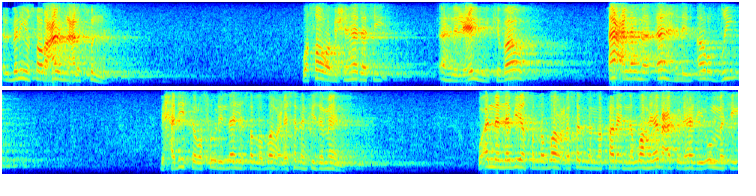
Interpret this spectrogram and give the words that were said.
الألباني صار عالما على السنة. وصار بشهادة أهل العلم الكبار أعلم أهل الأرض بحديث رسول الله صلى الله عليه وسلم في زمانه. وأن النبي صلى الله عليه وسلم قال إن الله يبعث لهذه الأمة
